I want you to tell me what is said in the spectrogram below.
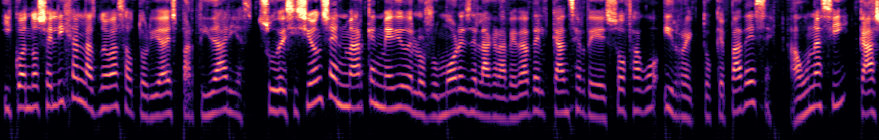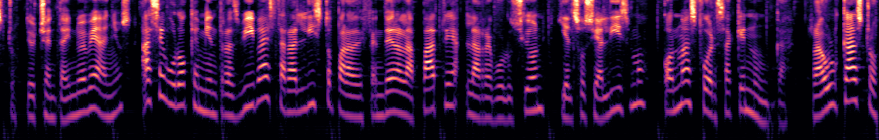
y cuando se elijan las nuevas autoridades partidarias. Su decisión se enmarca en medio de los rumores de la gravedad del cáncer de esófago y recto que padece. Aún así, Castro, de 89 años, aseguró que mientras viva estará listo para defender a la patria, la revolución y el socialismo con más fuerza que nunca. Raúl Castro,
